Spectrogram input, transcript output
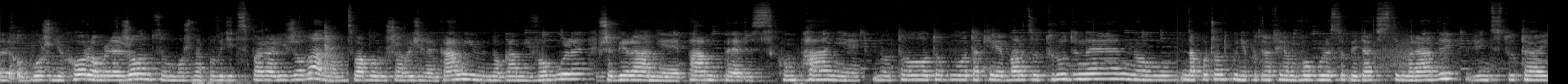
e, obłożnie chorą, leżącą, można powiedzieć sparaliżowaną. Słabo ruszałeś rękami, nogami w ogóle. Przebieranie, pampers, kąpanie, no to, to było takie bardzo trudne. No, na początku nie potrafiłam w ogóle sobie dać z tym rady, więc tutaj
